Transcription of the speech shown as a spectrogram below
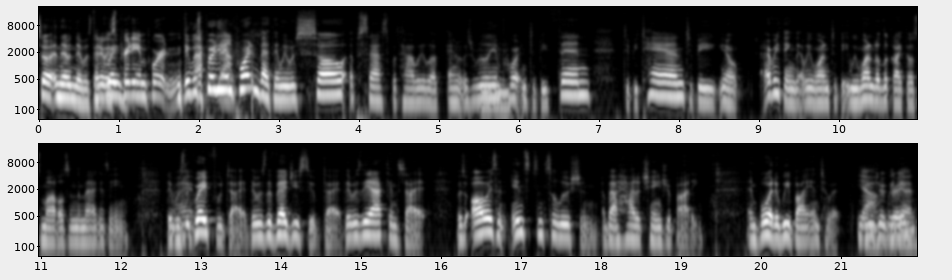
So, and then there was the But it was pretty important. it was pretty then. important back then. We were so obsessed with how we looked, and it was really Mm-hmm. important to be thin, to be tan, to be, you know, everything that we wanted to be. We wanted to look like those models in the magazine. There was the grapefruit diet, there was the veggie soup diet, there was the Atkins diet. It was always an instant solution about how to change your body. And boy, did we buy into it. Yeah, we did.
